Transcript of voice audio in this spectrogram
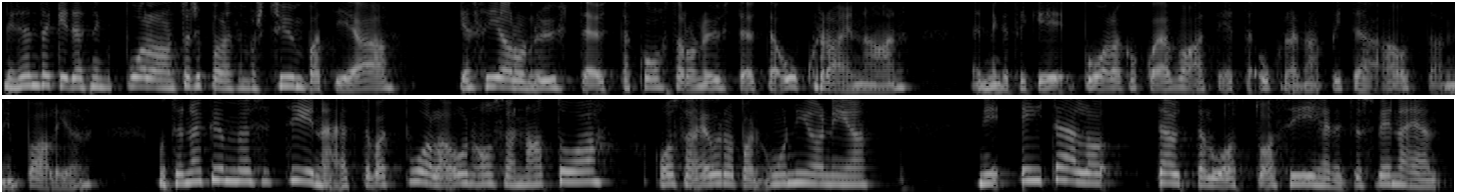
Niin sen takia tässä niin kuin Puolalla on tosi paljon semmoista sympatiaa ja sielun yhteyttä, kohtalon yhteyttä Ukrainaan, että minkä teki Puola koko ajan vaatii, että Ukrainaa pitää auttaa niin paljon. Mutta se näkyy myös siinä, että vaikka Puola on osa NATOa, osa Euroopan unionia, niin ei täällä ole täyttä luottoa siihen, että jos Venäjän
